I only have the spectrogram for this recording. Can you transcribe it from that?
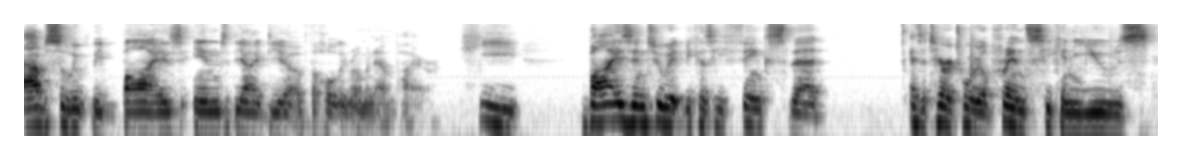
absolutely buys into the idea of the Holy Roman Empire. He buys into it because he thinks that as a territorial prince, he can use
